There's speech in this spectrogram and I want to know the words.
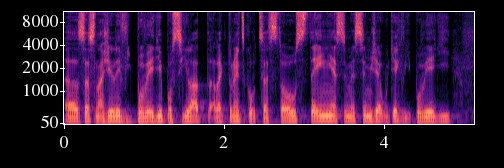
eh, se snažili výpovědi posílat elektronickou cestou. Stejně si myslím, že u těch výpovědí eh,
